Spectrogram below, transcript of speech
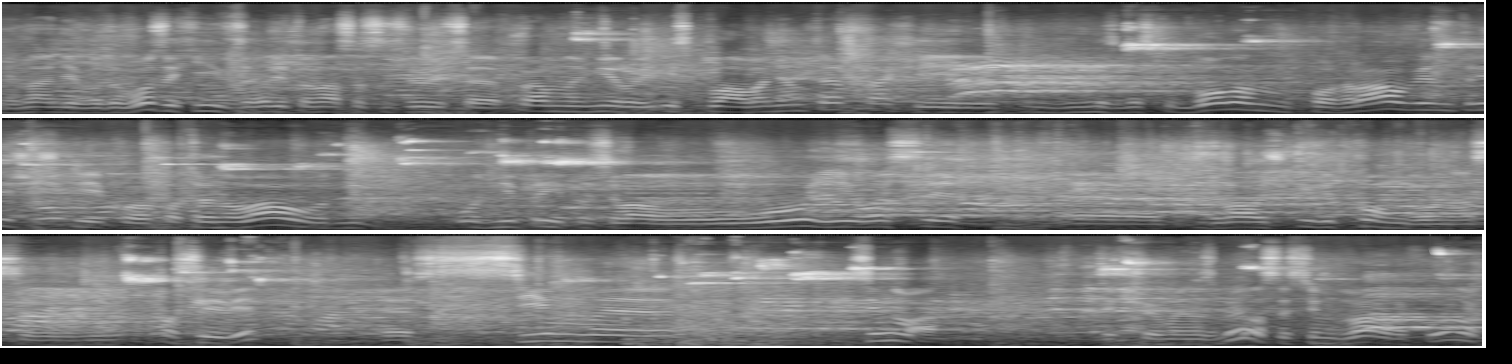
Е, Геннадій Водовоз, який взагалі у нас асоціюється певною мірою і з плаванням теж, так, і, і з баскетболом. Пограв він трішечки, по- потренував, у Дніпрі працював. У- І ось е, два очки від Конго у нас е, в пасиві. Е, сім, е, 7-2. Якщо в мене збилося, 7-2 рахунок.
